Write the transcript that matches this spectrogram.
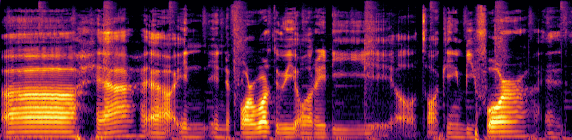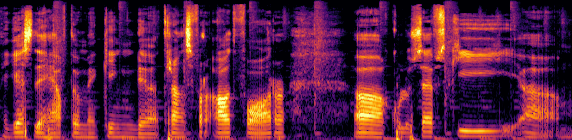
Uh yeah, yeah in in the forward we already uh, talking before i guess they have to making the transfer out for uh kulusevski um,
